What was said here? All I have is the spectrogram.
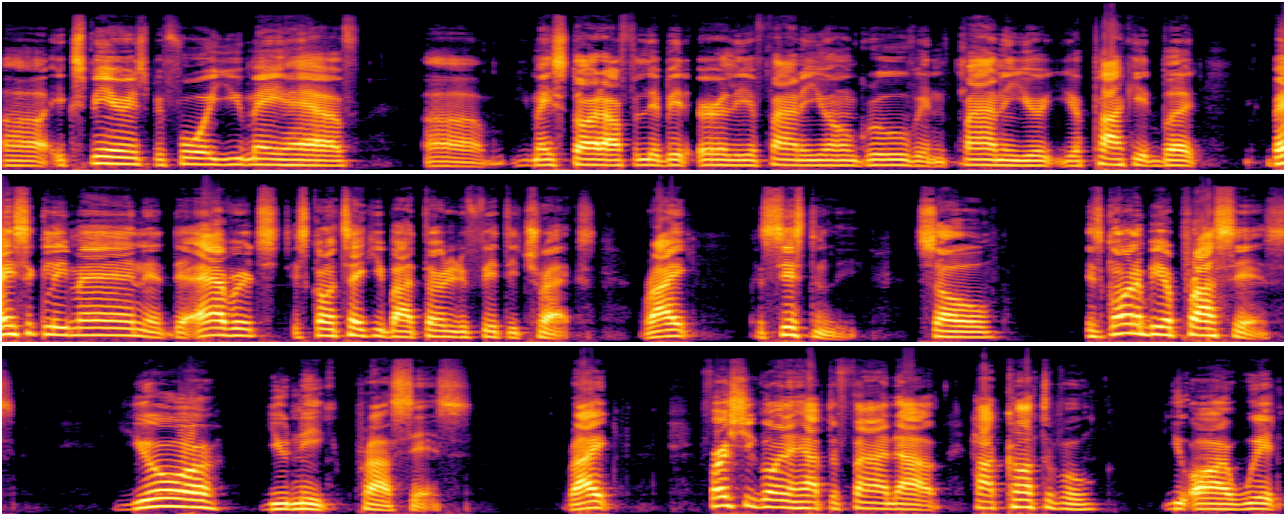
uh, experience before you may have uh, you may start off a little bit earlier finding your own groove and finding your your pocket, but basically, man, the average it's going to take you about 30 to 50 tracks, right? Consistently. So it's going to be a process, your unique process, right? First, you're going to have to find out how comfortable you are with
